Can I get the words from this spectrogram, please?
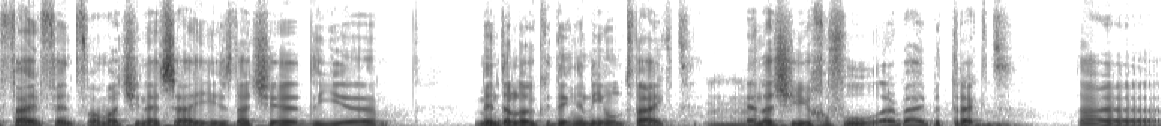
fijn vind van wat je net zei, is dat je die minder leuke dingen niet ontwijkt. Mhm. En dat je je gevoel erbij betrekt. Mhm. Daar,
